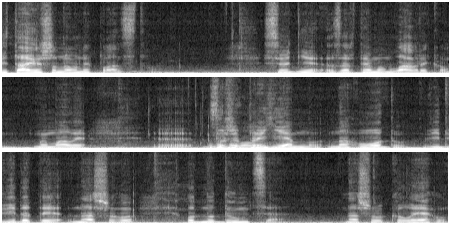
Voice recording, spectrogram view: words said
Вітаю, шановне панство. Сьогодні з Артемом Лавриком ми мали е, дуже приємну нагоду відвідати нашого однодумця, нашого колегу,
